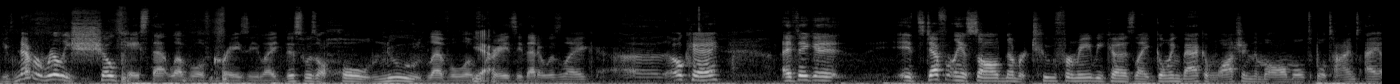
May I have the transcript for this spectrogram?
You've never really showcased that level of crazy. Like this was a whole new level of Yeah. crazy that it was like, uh, okay. I think it it's definitely a solid number two for me because like going back and watching them all multiple times, I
